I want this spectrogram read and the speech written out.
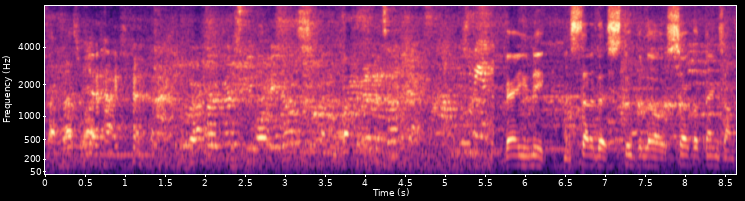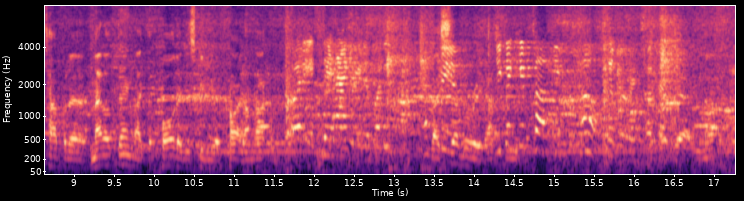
stuff. That's why. Grub burgers, sweet potatoes, buffalo pizza. Very unique. Instead of the stupid little circle things on top of the metal thing, like the pole, they just give you a card. I'm rocking with that. Buddy, stay hydrated, buddy. That's That's you. chivalry, that's you can keep talking. Oh, chivalry. Okay. Yeah, you know.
